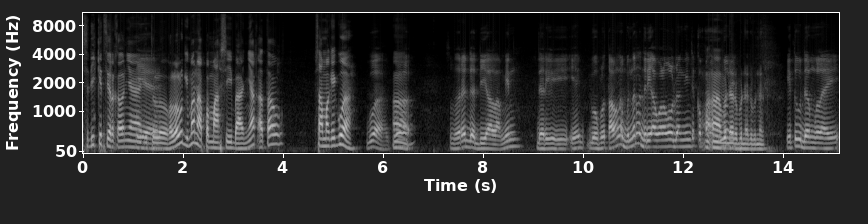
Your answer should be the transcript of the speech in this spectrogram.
sedikit circle-nya Iya. gitu loh. Kalau lu gimana? Apa masih banyak atau sama kayak gua? Gua, Ah. gua sebenarnya udah dialamin dari ya 20 tahun lah bener lah dari awal-awal udah nginjek ke Ah, ah, gua bener nih. bener bener. Itu udah mulai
